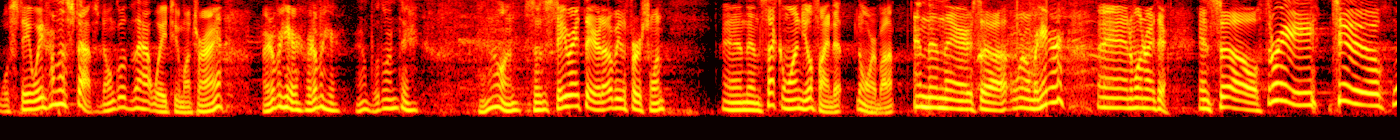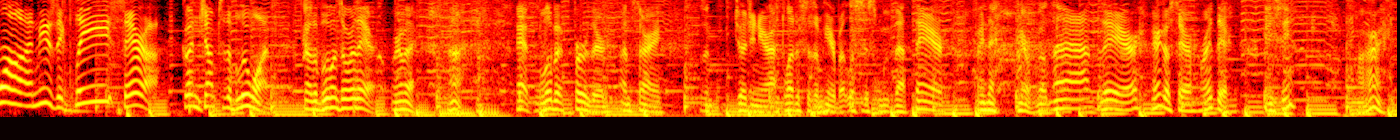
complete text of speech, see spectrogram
we'll stay away from the steps. Don't go that way too much, all right? Right over here, right over here. Yeah, both right there. And one. So stay right there. That'll be the first one. And then the second one, you'll find it. Don't worry about it. And then there's uh, one over here and one right there. And so three, two, one, music, please. Sarah, go ahead and jump to the blue one. No, the blue one's over there. Remember that. Huh. Yeah, it's a little bit further. I'm sorry. I wasn't judging your athleticism here, but let's just move that there. Right there. Here, go. That there. Here you go, Sarah. Right there. Can you see? All right.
